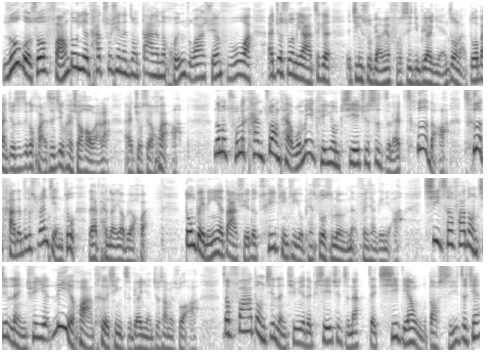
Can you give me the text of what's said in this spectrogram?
如果说防冻液它出现了这种大量的浑浊啊、悬浮物啊，哎，就说明啊，这个金属表面腐蚀已经比较严重了，多半就是这个缓释剂快消耗完了，哎，就是要换啊。那么除了看状态，我们也可以用 pH 试纸来测的啊，测它的这个酸碱度来判断要不要换。东北林业大学的崔婷婷有篇硕士论文呢分享给你啊，汽车发动机冷却液劣化特性指标研究上面说啊，这发动机冷却液的 pH 值呢在七点五到十一之间，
